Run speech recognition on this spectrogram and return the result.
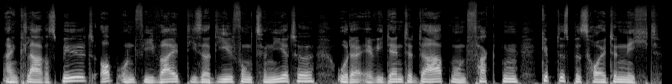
Ein klares Bild, ob und wie weit dieser Deal funktionierte oder evidente Daten und Fakten gibt es bis heute nicht.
